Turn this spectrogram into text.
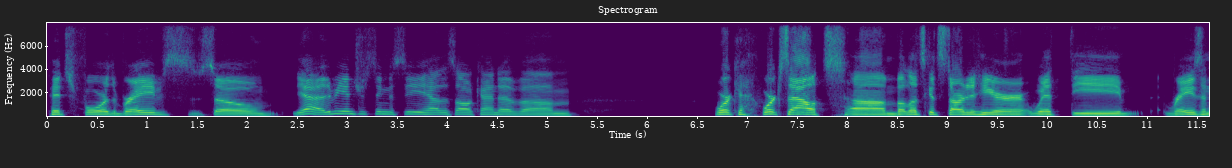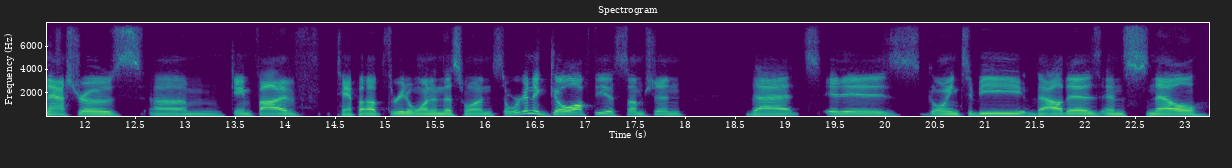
pitch for the Braves. So yeah, it'd be interesting to see how this all kind of um, work works out. Um, but let's get started here with the Rays and Astros um, game five. Tampa up three to one in this one. So we're gonna go off the assumption that it is going to be Valdez and Snell.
